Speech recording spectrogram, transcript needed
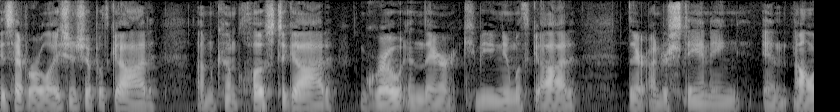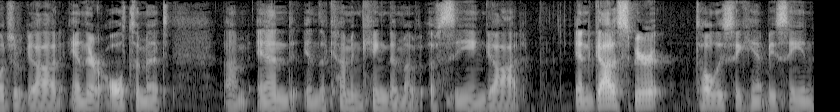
is have a relationship with God, um, come close to God, grow in their communion with God, their understanding and knowledge of God, and their ultimate um, end in the coming kingdom of, of seeing God. And God is spirit, totally so he can't be seen.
